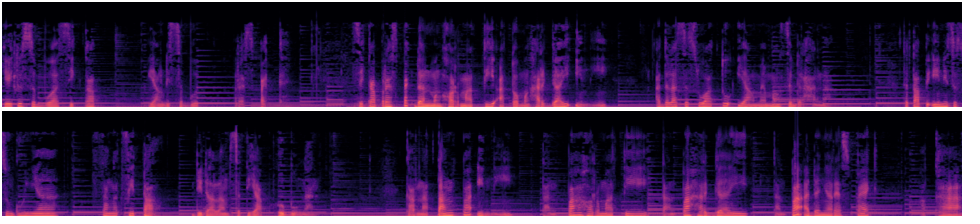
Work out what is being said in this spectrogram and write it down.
yaitu sebuah sikap yang disebut respect. Sikap respek dan menghormati atau menghargai ini adalah sesuatu yang memang sederhana. Tetapi ini sesungguhnya sangat vital di dalam setiap hubungan. Karena tanpa ini, tanpa hormati, tanpa hargai, tanpa adanya respek, maka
